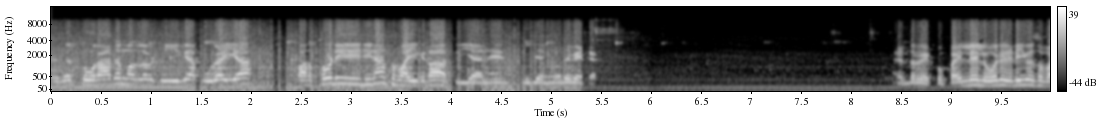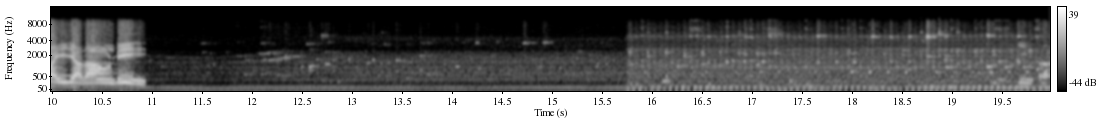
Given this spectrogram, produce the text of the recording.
ਇਹਦੇ ਤੋਰਾ ਤੇ ਮਤਲਬ ਠੀਕ ਆ, ਪੂਰਾ ਹੀ ਆ, ਪਰ ਥੋੜੀ ਜੀ ਨਾ ਸਫ਼ਾਈ ਘਟਾਤੀ ਆ ਇਹਨੇ ਦੂਜੇ ਨੂੰ ਉਹਦੇ ਵਿੱਚ। ਇੱਧਰ ਵੇਖੋ, ਪਹਿਲੇ ਲੋਹ ਜਿਹੜੀ ਉਹ ਸਫ਼ਾਈ ਜ਼ਿਆਦਾ ਆਉਂਦੀ ਸੀ। Gintra.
